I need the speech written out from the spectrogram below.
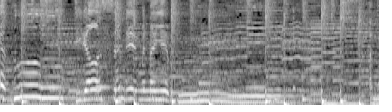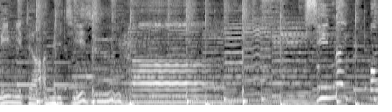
ရဘူးဒီတော့စနေမနိုင်ရဘူးအမိမြတ်တာအမိကျေးဇူးဟာရှင်နိုင်ပေါ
